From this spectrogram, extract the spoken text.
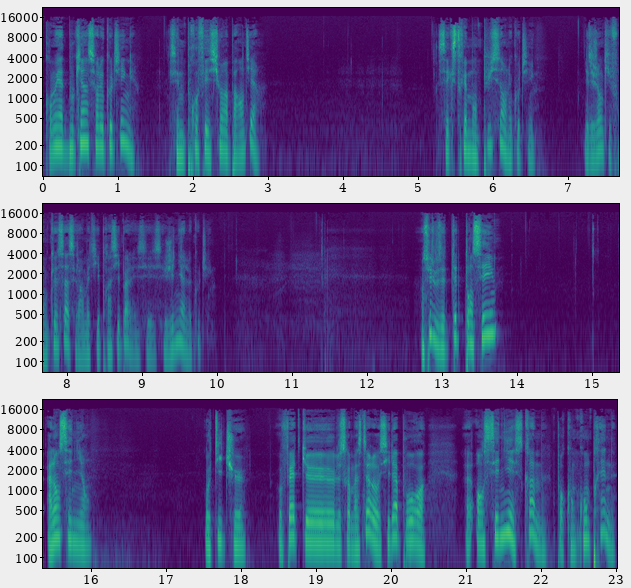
combien y a de bouquins sur le coaching? C'est une profession à part entière. C'est extrêmement puissant le coaching. Il y a des gens qui font que ça, c'est leur métier principal et c'est génial le coaching. Ensuite, vous avez peut-être pensé à l'enseignant, au teacher, au fait que le Scrum Master est aussi là pour euh, enseigner Scrum, pour qu'on comprenne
